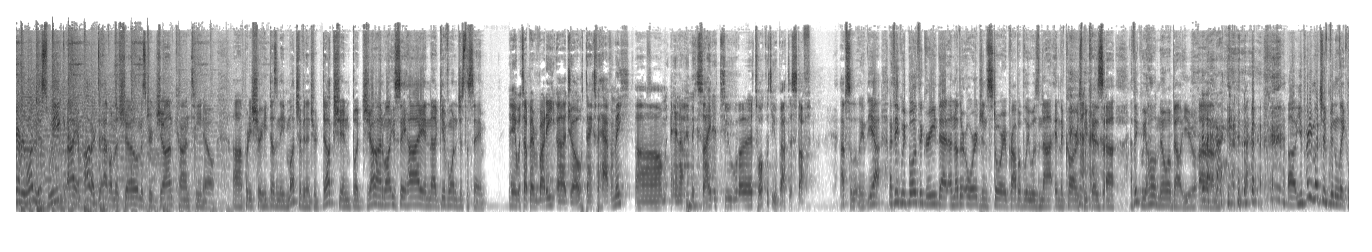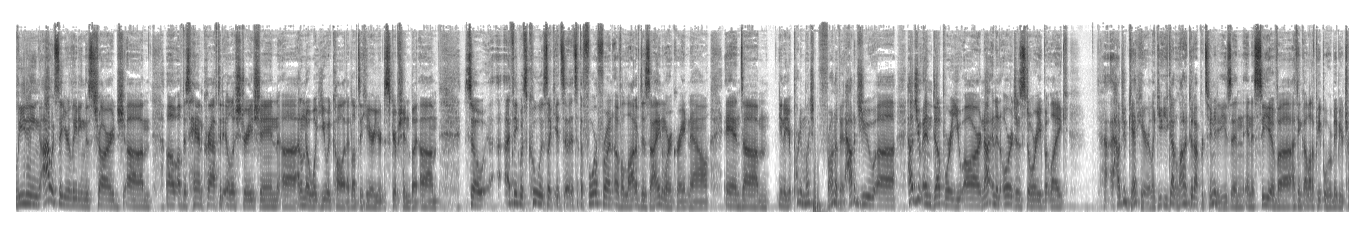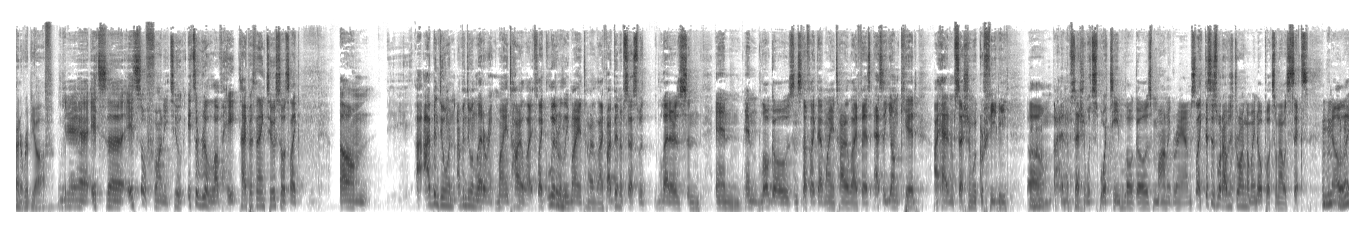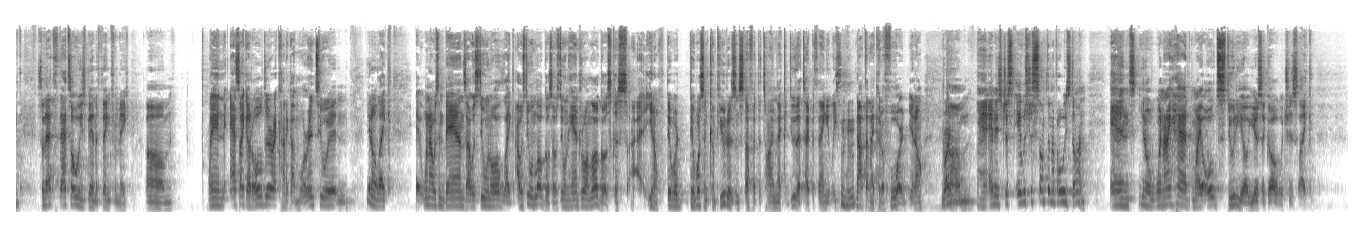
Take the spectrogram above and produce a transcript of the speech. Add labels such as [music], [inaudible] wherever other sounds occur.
Hey everyone, this week I am honored to have on the show Mr. Jon Contino. Uh, I'm pretty sure he doesn't need much of an introduction, but Jon, why don't you say hi and uh, give one just the same? Hey, what's up, everybody? Uh, Joe, thanks for having me. Um, and I'm excited to uh, talk with you about this stuff. Absolutely. Yeah. I think we both agreed that another origin story probably was not in the cards because [laughs] uh, I think we all know about you. [laughs] Um, [laughs] uh, you pretty much have been like leading, I would say you're leading this charge um, of, of, this handcrafted illustration. Uh, I don't know what you would call it. I'd love to hear your description. But um, so I think what's cool is like it's, it's at the forefront of a lot of design work right now. And, um, you know, you're pretty much in front of it. How did you, uh, how did you end up where you are? Not in an origin story, but like, how'd you get here? Like, you, you got a lot of good opportunities and in, a sea of, uh, I think, a lot of people who maybe are trying to rip you off. Yeah, it's uh, it's so funny too. It's a real love hate type of thing too. So it's like, um, I, have been doing I've been doing lettering my entire life, like literally mm-hmm. my entire life. I've been obsessed with letters and and and logos and stuff like that my entire life. As as a young kid, I had an obsession with graffiti. Mm-hmm. Um, I had an obsession with sport team logos, monograms. Like this is what I was drawing on my notebooks when I was 6 mm-hmm, you know, mm-hmm. like so that's that's always been a thing for me. Um, and as I got older, I kind of got more into it, and you know, like when I was in bands, I was doing all like I was doing logos. I was doing hand drawn logos because you know there were there wasn't computers and stuff at the time that could do that type of thing. At least mm-hmm. not that I could afford, you know. Right. Um, and, and, it's just it was just something I've always done. And, you know, when I had my old studio years ago, which is like,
